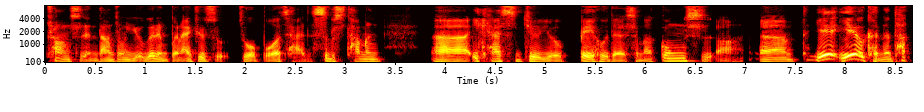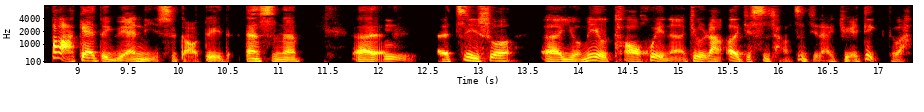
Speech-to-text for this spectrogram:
创始人当中有个人本来就是做博彩的，是不是他们呃一开始就有背后的什么公式啊？嗯，也也有可能他大概的原理是搞对的，但是呢，呃呃，至于说呃有没有套会呢，就让二级市场自己来决定，对吧？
